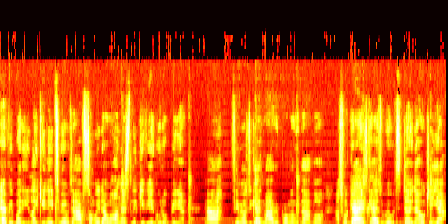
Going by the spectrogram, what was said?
everybody. Like you need to be able to have somebody that will honestly give you a good opinion. Ah, females, you guys might have a problem with that, but as for guys, guys will be able to tell you that okay, yeah.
